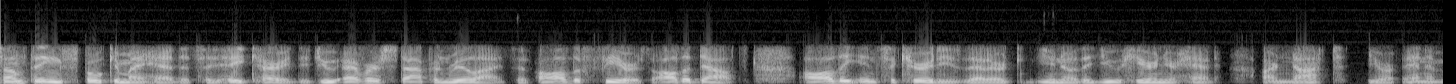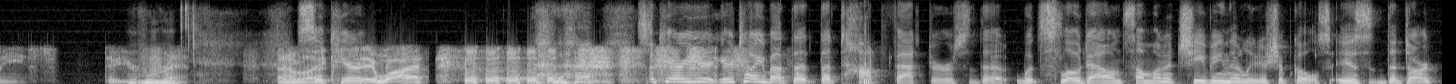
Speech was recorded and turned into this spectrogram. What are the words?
something spoke in my head that said, "Hey, Cary, did you ever stop and realize that all the fears, all the doubts, all the insecurities that are you know that you hear in your head are not your enemies; they're your mm-hmm. friends." And I'm so like, Cary, say what? so, Cary, you're, you're talking about the, the top factors that would slow down someone achieving their leadership goals is the dart,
